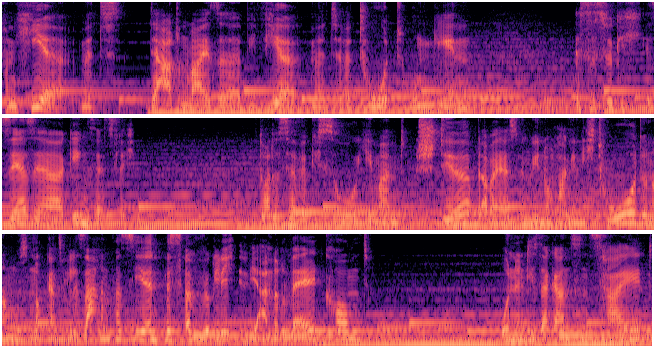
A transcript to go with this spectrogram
von hier mit der Art und Weise, wie wir mit äh, Tod umgehen, ist es wirklich sehr, sehr gegensätzlich. Dort ist ja wirklich so, jemand stirbt, aber er ist irgendwie noch lange nicht tot und dann müssen noch ganz viele Sachen passieren, bis er wirklich in die andere Welt kommt. Und in dieser ganzen Zeit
